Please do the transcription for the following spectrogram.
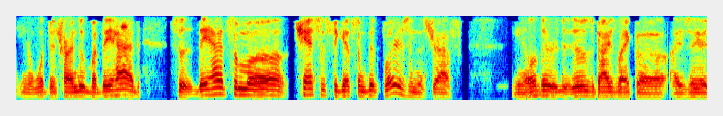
you know what they're trying to do, but they had so they had some uh chances to get some good players in this draft. You know, there there was guys like uh Isaiah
